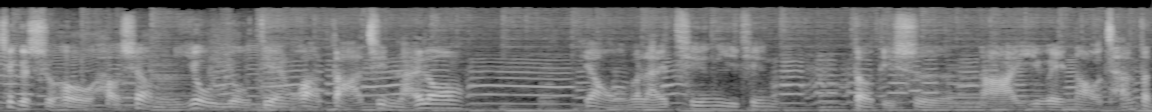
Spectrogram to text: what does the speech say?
这个时候好像又有电话打进来喽，让我们来听一听。到底是哪一位脑残粉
